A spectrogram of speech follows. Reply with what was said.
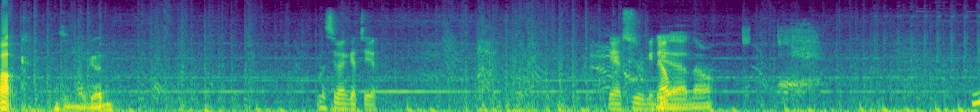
Fuck. This is no good. Let's see if I can get to you. The answer's gonna be no. Yeah, no.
